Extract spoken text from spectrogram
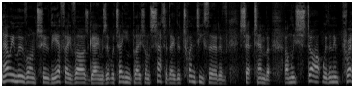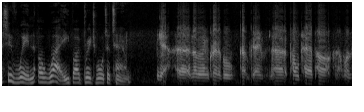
Now we move on to the FA Vase games that were taking place on Saturday, the 23rd of September, and we start with an impressive win away by Bridgwater Town. Yeah, uh, another incredible cup game. Uh, Poltair Park, that was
